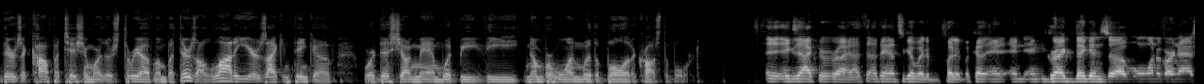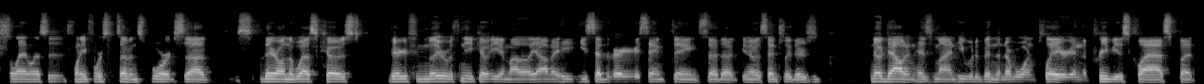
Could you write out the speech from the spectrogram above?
there's a competition where there's three of them, but there's a lot of years I can think of where this young man would be the number one with a bullet across the board. Exactly right. I, th- I think that's a good way to put it because and, and Greg Biggins, uh, one of our national analysts at 24/7 Sports, uh, there on the West Coast, very familiar with Nico Iamaleava. He, he said the very same thing. Said that you know essentially there's no doubt in his mind he would have been the number one player in the previous class, but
